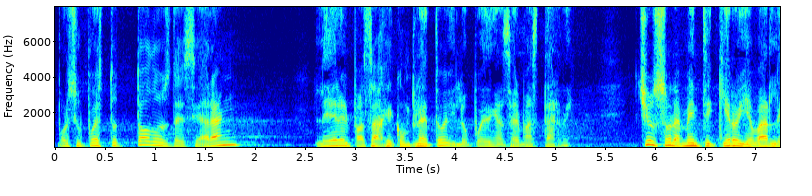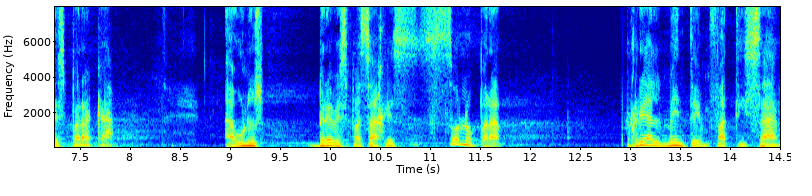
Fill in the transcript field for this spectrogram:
Por supuesto, todos desearán leer el pasaje completo y lo pueden hacer más tarde. Yo solamente quiero llevarles para acá a unos breves pasajes solo para realmente enfatizar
